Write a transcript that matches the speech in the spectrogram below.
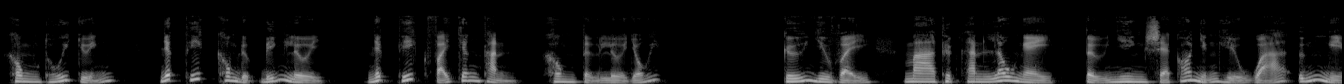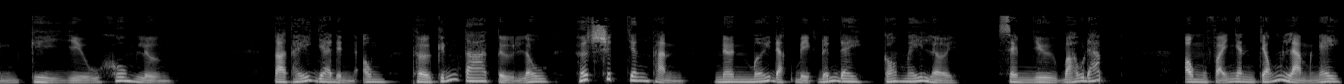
không thối chuyển. Nhất thiết không được biến lười, nhất thiết phải chân thành, không tự lừa dối. Cứ như vậy mà thực hành lâu ngày, tự nhiên sẽ có những hiệu quả ứng nghiệm kỳ diệu khôn lường. Ta thấy gia đình ông thờ kính ta từ lâu, hết sức chân thành, nên mới đặc biệt đến đây có mấy lời, xem như báo đáp. Ông phải nhanh chóng làm ngay,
